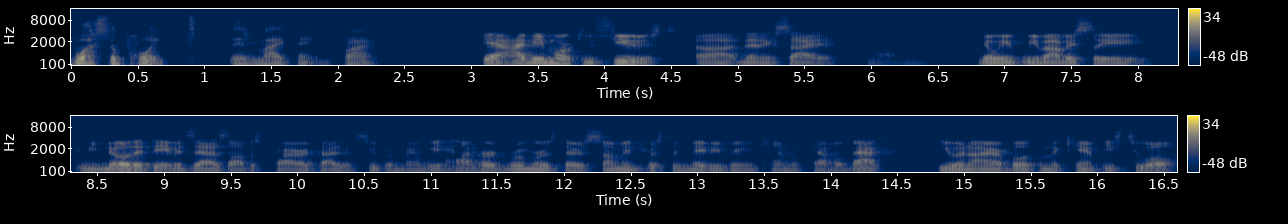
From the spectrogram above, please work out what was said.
What's the point is my thing Brian. Yeah, I'd be more confused uh, than excited. Um, you know, we, we've obviously we know that David Zaslav is prioritizing Superman. We have heard rumors there's some interest in maybe bringing Henry Cavill back. You and I are both in the camp. He's too old.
